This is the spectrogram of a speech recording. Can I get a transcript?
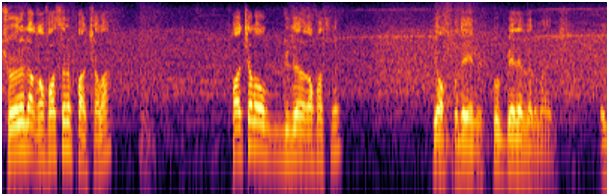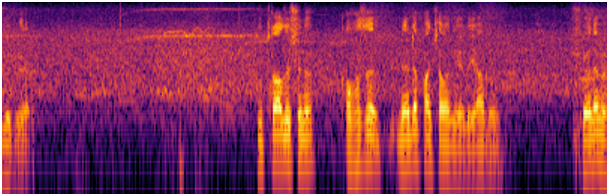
Şöyle de kafasını parçala. Parçala o güzel kafasını. Yok bu değilmiş. Bu beli kırmaymış. Özür dilerim. Tut kaldır şunu. Kafası nerede parçalanıyordu ya bu? Şöyle mi?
